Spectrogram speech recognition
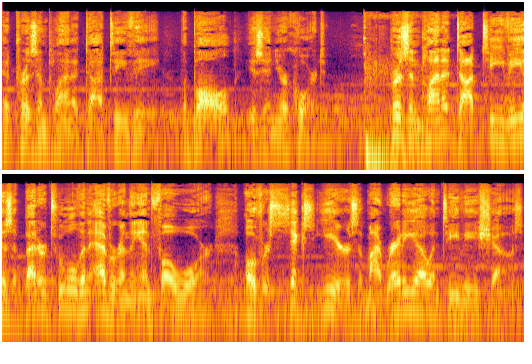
at PrisonPlanet.tv. The ball is in your court. PrisonPlanet.tv is a better tool than ever in the info war. Over six years of my radio and TV shows,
